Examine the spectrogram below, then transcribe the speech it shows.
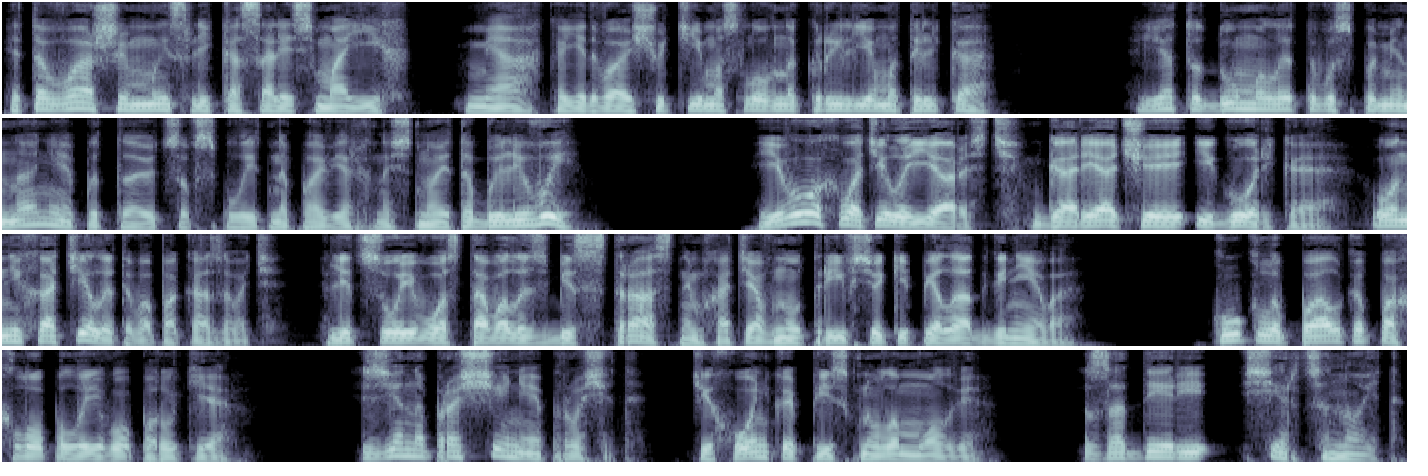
Это ваши мысли касались моих, Мягко, едва ощутимо, словно крылья мотылька. Я-то думал, это воспоминания пытаются всплыть на поверхность, но это были вы. Его охватила ярость, горячая и горькая. Он не хотел этого показывать. Лицо его оставалось бесстрастным, хотя внутри все кипело от гнева. Кукла-палка похлопала его по руке. «Зена прощения просит», — тихонько пискнула Молви. «За Дерри сердце ноет».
